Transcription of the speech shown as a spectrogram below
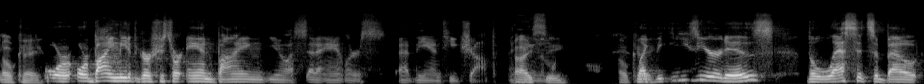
Okay. Or or buying meat at the grocery store and buying you know a set of antlers at the antique shop. I see. Okay. Like the easier it is, the less it's about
